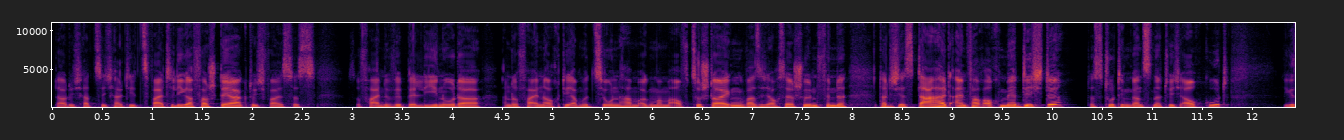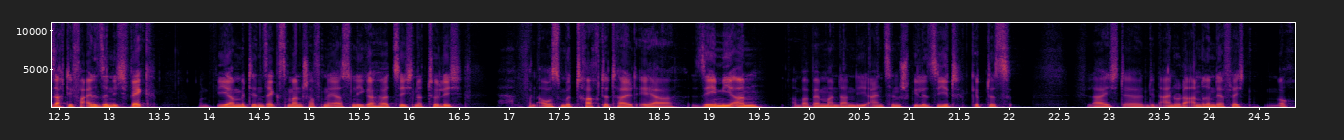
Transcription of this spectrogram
Dadurch hat sich halt die zweite Liga verstärkt. Ich weiß, dass so Vereine wie Berlin oder andere Vereine auch die Emotionen haben, irgendwann mal aufzusteigen, was ich auch sehr schön finde. Dadurch ist da halt einfach auch mehr Dichte. Das tut dem Ganzen natürlich auch gut. Wie gesagt, die Vereine sind nicht weg. Und wir mit den sechs Mannschaften der ersten Liga hört sich natürlich von außen betrachtet halt eher semi an. Aber wenn man dann die einzelnen Spiele sieht, gibt es vielleicht äh, den einen oder anderen, der vielleicht noch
